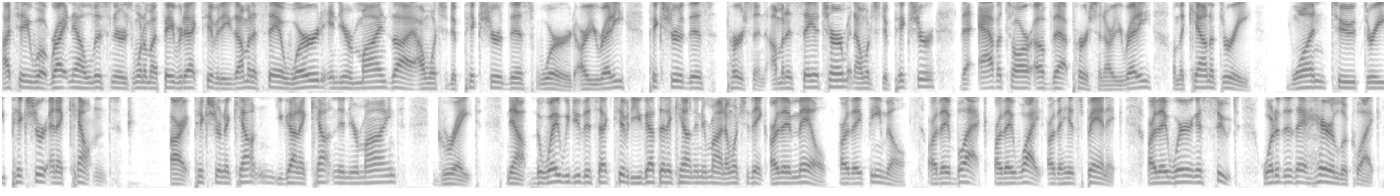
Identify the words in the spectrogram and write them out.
I tell you what, right now, listeners, one of my favorite activities. I'm going to say a word in your mind's eye. I want you to picture this word. Are you ready? Picture this person. I'm going to say a term, and I want you to picture the avatar of that person. Are you ready? On the count of three. One, two, three. Picture an accountant. All right, picture an accountant. You got an accountant in your mind? Great. Now, the way we do this activity, you got that accountant in your mind. I want you to think are they male? Are they female? Are they black? Are they white? Are they Hispanic? Are they wearing a suit? What does their hair look like?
